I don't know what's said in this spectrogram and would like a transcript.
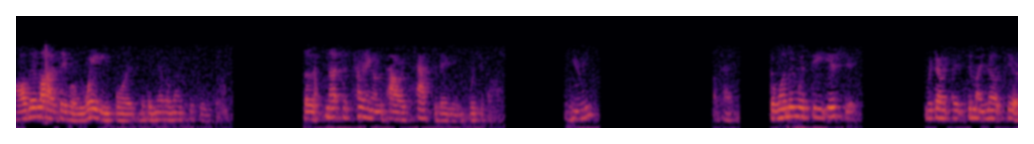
All their lives, they were waiting for it, but they never once received it. So it's not just turning on the power, it's activating what you got. You hear me? Okay. The woman with the issue, which I'm, it's in my notes here,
